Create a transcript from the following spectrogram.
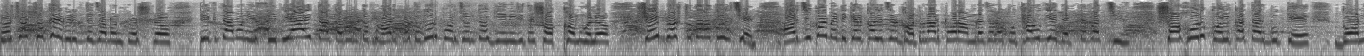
প্রশাসকের বিরুদ্ধে যেমন প্রশ্ন, ঠিক তেমনই সিবিআই তার তদন্ত ভার কতদূর পর্যন্ত গিয়ে নিয়ে যেতে সক্ষম হলো, সেই প্রশ্ন তারা তুলছেন। আরজিকর মেডিকেল কলেজের ঘটনার পর আমরা যেন কোথাও গিয়ে দেখতে পাচ্ছি, শহর কলকাতার বুকে গণ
